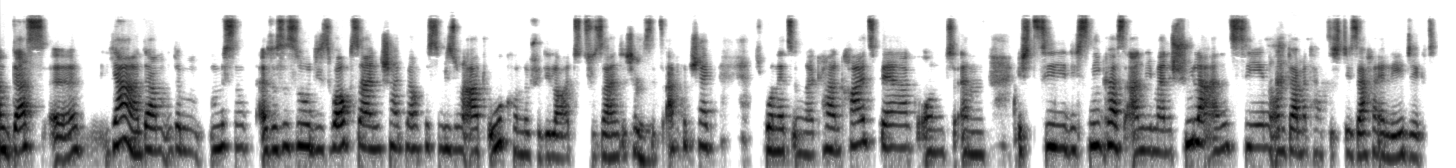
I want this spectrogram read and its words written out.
und das, äh, ja, da, da müssen, also es ist so, dieses Woke-Sein scheint mir auch ein bisschen wie so eine Art Urkunde für die Leute zu sein. Ich habe es mhm. jetzt abgecheckt. Ich wohne jetzt in Neukölln-Kreuzberg und ähm, ich ziehe die Sneakers an, die meine Schüler anziehen und damit hat sich die Sache erledigt.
